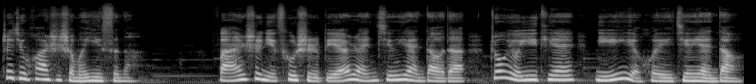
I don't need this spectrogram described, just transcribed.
这句话是什么意思呢？凡是你促使别人惊艳到的，终有一天你也会惊艳到。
